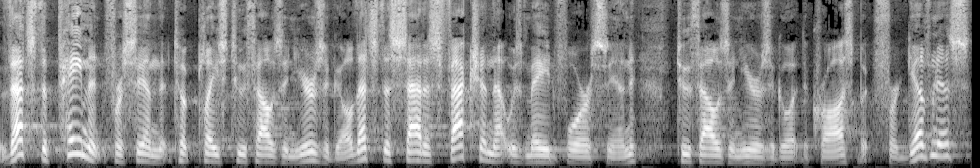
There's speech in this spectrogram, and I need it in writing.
That's the payment for sin that took place 2,000 years ago. That's the satisfaction that was made for sin 2,000 years ago at the cross. But forgiveness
